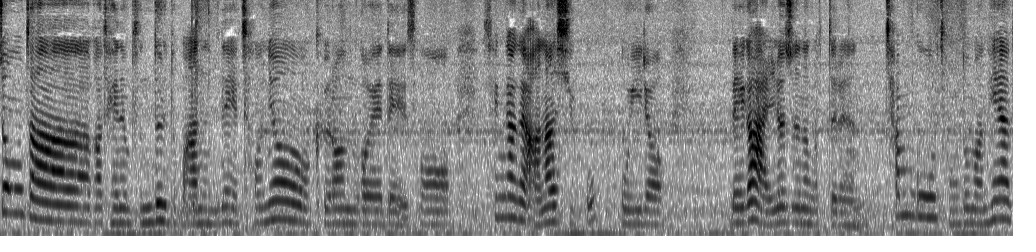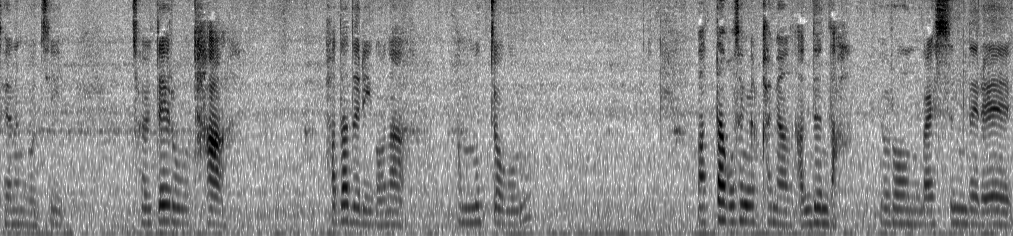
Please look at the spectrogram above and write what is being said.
추종자가 되는 분들도 많은데 전혀 그런 거에 대해서 생각을 안 하시고 오히려 내가 알려주는 것들은 참고 정도만 해야 되는 거지 절대로 다 받아들이거나 암묵적으로 맞다고 생각하면 안 된다. 이런 말씀들을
